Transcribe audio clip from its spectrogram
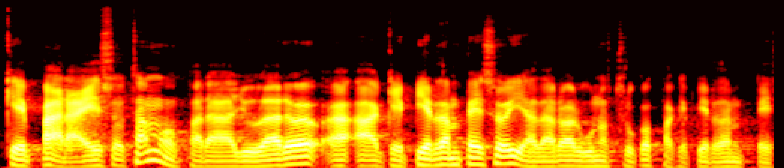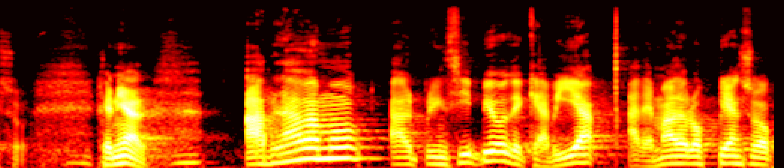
que para eso estamos, para ayudar a, a que pierdan peso y a daros algunos trucos para que pierdan peso. Genial. Hablábamos al principio de que había, además de los piensos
